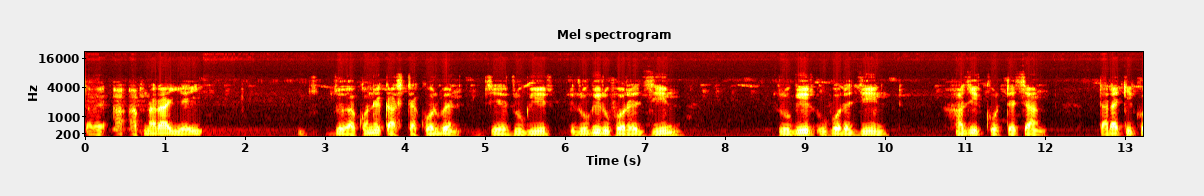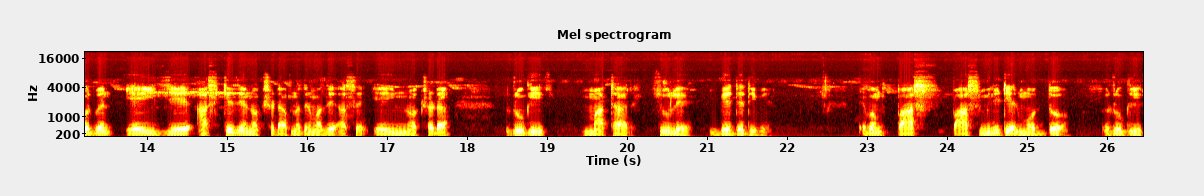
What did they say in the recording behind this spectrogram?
তবে আপনারা এই যখন কাজটা করবেন, যে রুগীর রুগীর উপরে জিন, রুগীর উপরে জিন হাজির করতে চান, তারা কি করবেন? এই যে আজকে যে নকশাটা আপনাদের মাঝে আছে, এই নকশাটা রুগীর মাথার চুলে বেঁধে দিবে এবং পাঁচ পাঁচ মিনিটের মধ্যে রুগীর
